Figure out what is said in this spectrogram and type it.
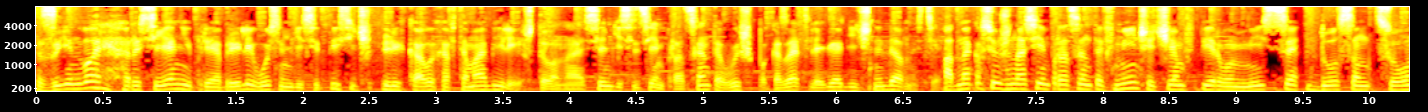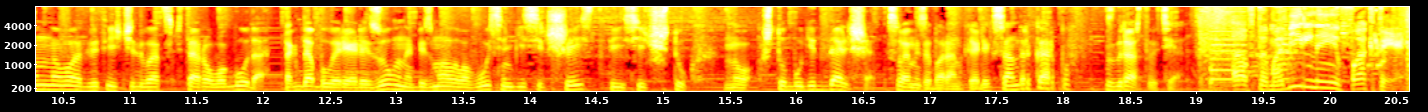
За январь россияне приобрели 80 тысяч легковых автомобилей, что на 77% выше показателей годичной давности. Однако все же на 7% меньше, чем в первом месяце до санкционного 2022 года. Тогда было реализовано без малого 86 тысяч штук. Но что будет дальше? С вами Забаранка Александр Карпов. Здравствуйте. Автомобильные факты.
